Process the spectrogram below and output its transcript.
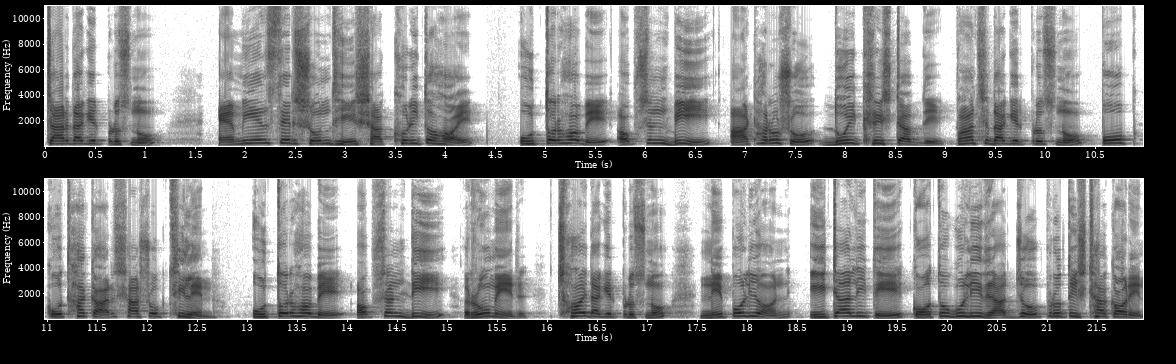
চার দাগের প্রশ্ন অ্যামিয়েন্সের সন্ধি স্বাক্ষরিত হয়। উত্তর হবে অপশন বি আঠারোশো দুই খ্রিস্টাব্দে। পাঁচ দাগের প্রশ্ন, পোপ কোথাকার শাসক ছিলেন? উত্তর হবে অপশন ডি রোমের। ছয় দাগের প্রশ্ন, নেপোলিয়ন, ইটালিতে কতগুলি রাজ্য প্রতিষ্ঠা করেন?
